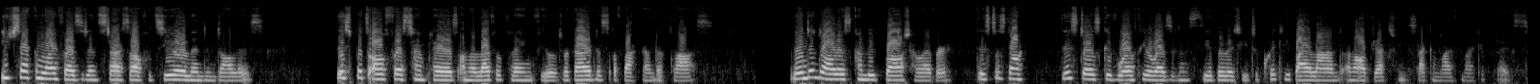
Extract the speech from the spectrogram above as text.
Each Second Life resident starts off with zero Linden dollars. This puts all first-time players on a level playing field, regardless of background or class. Linden dollars can be bought, however. This does not this does give wealthier residents the ability to quickly buy land and objects from the Second Life marketplace.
